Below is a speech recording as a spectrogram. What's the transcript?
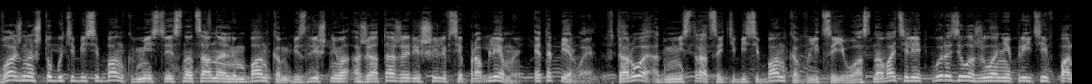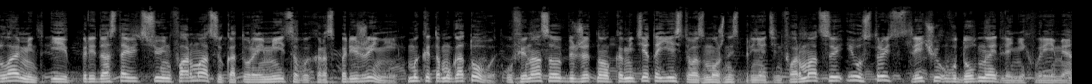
Важно, чтобы TBC банк вместе с Национальным банком без лишнего ажиотажа решили все проблемы. Это первое. Второе. Администрация TBC банка в лице его основателей выразила желание прийти в парламент и предоставить всю информацию, которая имеется в их распоряжении. Мы к этому готовы. У финансово-бюджетного комитета есть возможность принять информацию и устроить встречу в удобное для них время.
